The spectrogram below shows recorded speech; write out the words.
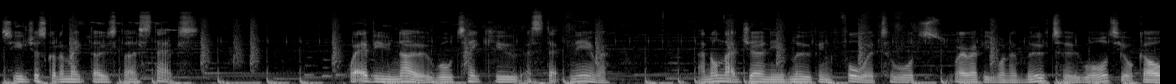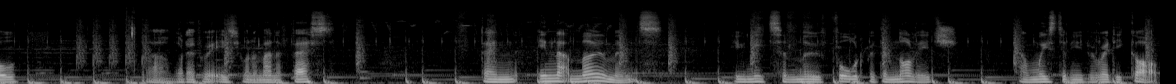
So you've just got to make those first steps whatever you know will take you a step nearer. And on that journey of moving forward towards wherever you want to move towards your goal, uh, whatever it is you want to manifest, then in that moment, you need to move forward with the knowledge and wisdom you've already got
